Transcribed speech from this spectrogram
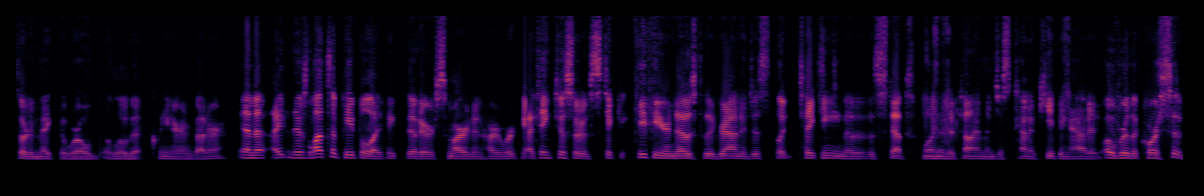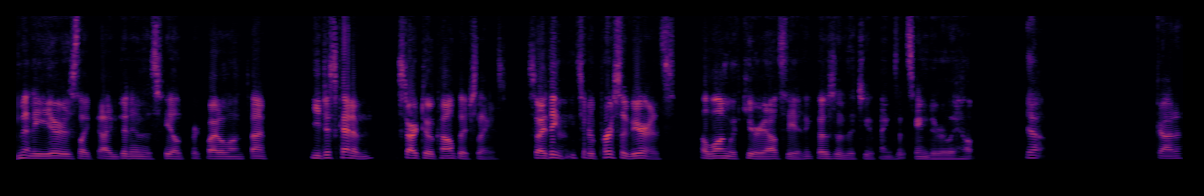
sort of make the world a little bit cleaner and better. And I, there's lots of people I think that are smart and hardworking. I think just sort of sticking, keeping your nose to the ground and just like taking the, the, steps one at a time and just kind of keeping at it over the course of many years. Like I've been in this field for quite a long time. You just kind of start to accomplish things. So I think sort of perseverance along with curiosity, I think those are the two things that seem to really help. Yeah. Got it.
